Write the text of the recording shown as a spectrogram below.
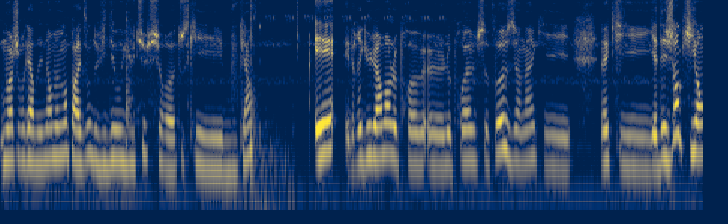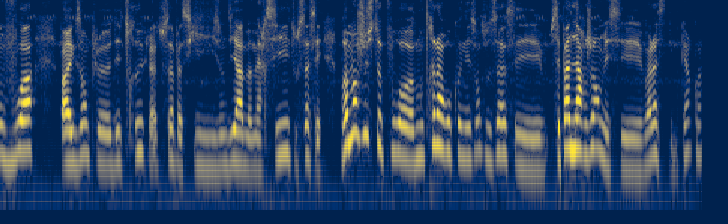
moi, je regarde énormément, par exemple, de vidéos YouTube sur euh, tout ce qui est bouquin. Et régulièrement, le, pro- euh, le problème se pose. Il y en a un qui, il y a qui, il y a des gens qui envoient, par exemple, euh, des trucs là, tout ça, parce qu'ils ont dit ah bah merci, tout ça. C'est vraiment juste pour euh, montrer la reconnaissance, tout ça. C'est, c'est pas de l'argent, mais c'est voilà, c'est des bouquins quoi.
